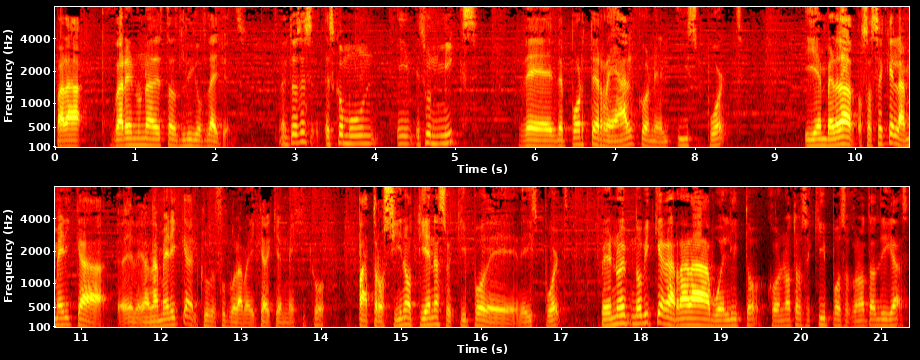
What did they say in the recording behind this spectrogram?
para jugar en una de estas League of Legends. Entonces es como un, es un mix de deporte real con el eSport. Y en verdad, o sea, sé que el América, el, América, el Club de Fútbol América aquí en México, patrocina o tiene a su equipo de, de eSports, pero no, no vi que agarrara abuelito con otros equipos o con otras ligas.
